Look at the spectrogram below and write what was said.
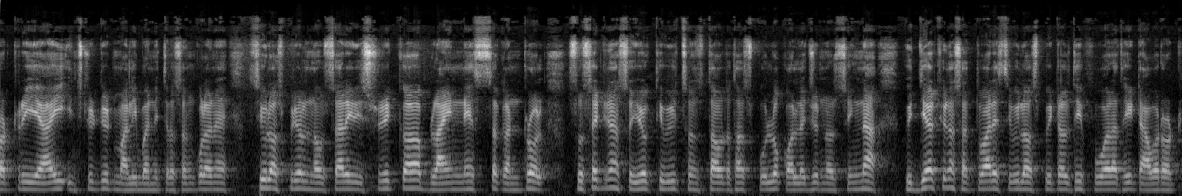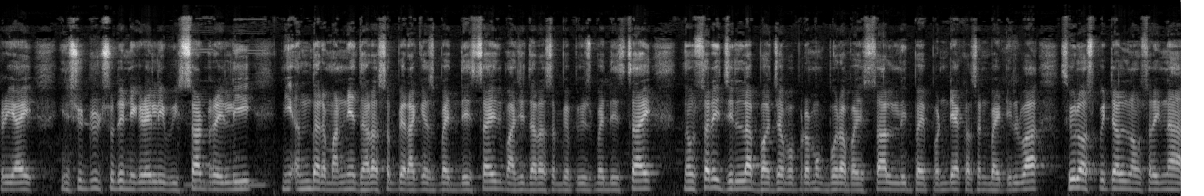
Rotary eye institute, Maliba નેત્ર સંકુલ અને civil hospital, Navsari district blindness control સોસાયટીના સહયોગથી વિવિધ સંસ્થાઓ તથા સ્કૂલો, કોલેજો, નર્સિંગના વિદ્યાર્થીઓના સત્વારે સિવિલ હોસ્પિટલથી ફુવારા થઈ ટાવર રોટરી આઈ ઇન્સ્ટિટ્યૂટ સુધી નીકળેલી વિશાળ રેલીની અંદર માન્ય ધારાસભ્ય રાકેશભાઈ દેસાઈ માજી ધારાસભ્ય પિયુષભાઈ દેસાઈ નવસારી જિલ્લા ભાજપ પ્રમુખ ભોરાભાઈ શાહ લલિતભાઈ પંડ્યા કરશનભાઈ ટિલવા સિવિલ હોસ્પિટલ નવસારીના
